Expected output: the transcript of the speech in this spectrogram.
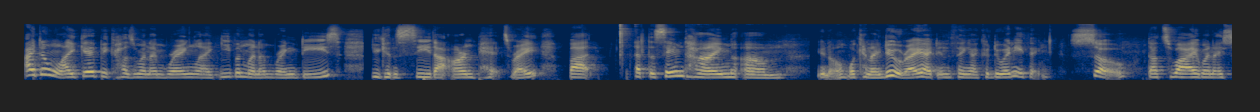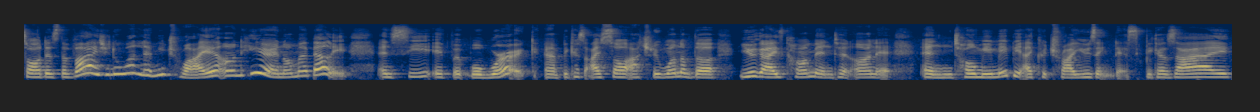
I don't like it because when I'm wearing like even when I'm wearing these, you can see that armpits, right? But at the same time, um, you know, what can I do, right? I didn't think I could do anything. So that's why when I saw this device, you know what, let me try it on here and on my belly and see if it will work. And because I saw actually one of the, you guys commented on it and told me maybe I could try using this because I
